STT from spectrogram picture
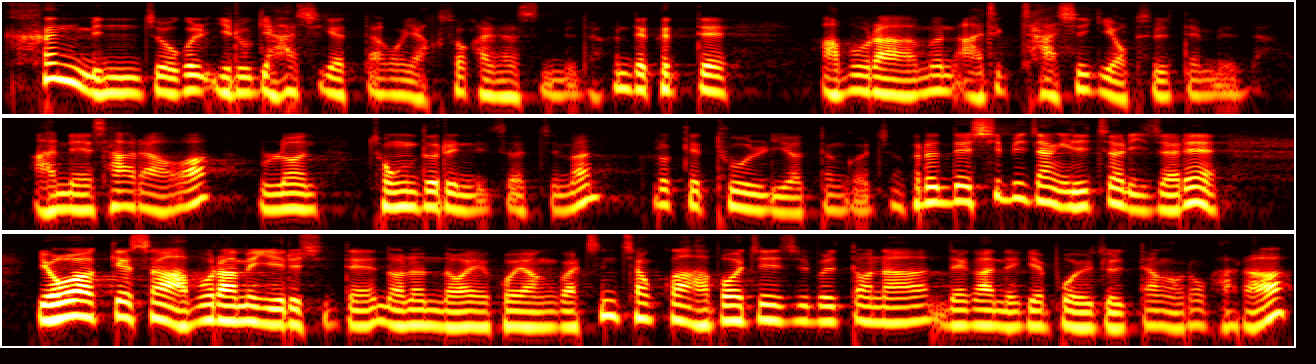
큰 민족을 이루게 하시겠다고 약속하셨습니다. 근데 그때 아브라함은 아직 자식이 없을 때입니다. 아내 사라와 물론 종들은 있었지만 그렇게 둘이었던 거죠. 그런데 12장 1절 2절에 여호와께서 아브라함에게 이르시되 너는 너의 고향과 친척과 아버지의 집을 떠나 내가 내게 보여줄 땅으로 가라.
